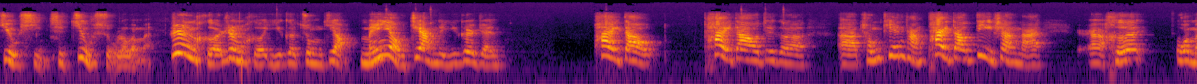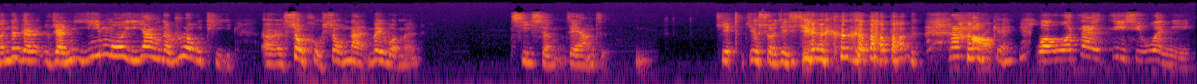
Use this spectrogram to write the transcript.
救星是救赎了我们。任何任何一个宗教没有这样的一个人，派到派到这个呃，从天堂派到地上来，呃，和我们那个人一模一样的肉体，呃，受苦受难，为我们牺牲这样子。就就说这些磕磕巴巴的。那好，我我再继续问你，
